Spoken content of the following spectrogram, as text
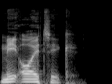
Mäeutik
